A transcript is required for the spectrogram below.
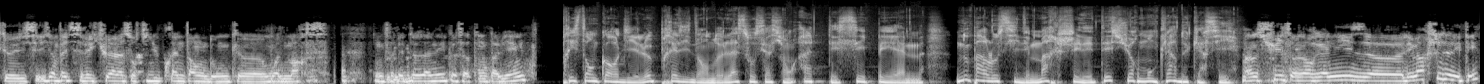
puisque ici, en fait, il s'effectue à la sortie du printemps, donc euh, au mois de mars. Donc ça fait deux années que ça tombe pas bien. Tristan Cordier, le président de l'association ATCPM, nous parle aussi des marchés d'été sur Montclair de Quercy. Ensuite, on organise euh, les marchés de l'été.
